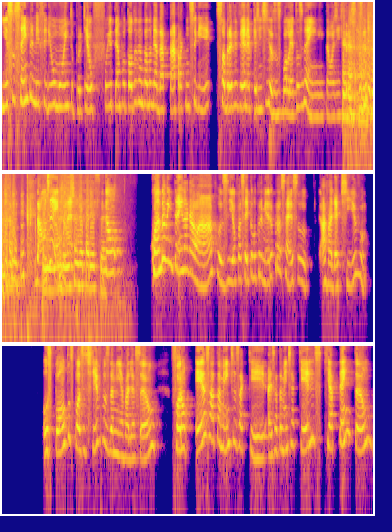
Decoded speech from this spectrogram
E isso sempre me feriu muito, porque eu fui o tempo todo tentando me adaptar para conseguir sobreviver, né? Porque a gente diz, os boletos vêm, então a gente precisa dar um jeito, não né? De aparecer. Então, quando eu entrei na Galápagos e eu passei pelo primeiro processo avaliativo, os pontos positivos da minha avaliação foram exatamente, aquele, exatamente aqueles que até então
